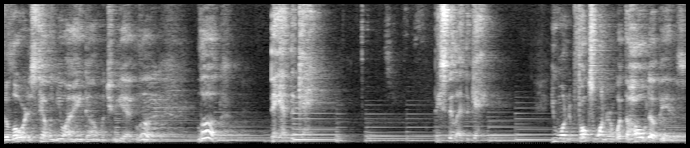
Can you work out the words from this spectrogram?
The Lord is telling you I ain't done with you yet. Look, look, they at the gate. They still at the gate. You wonder, folks wondering what the holdup is.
